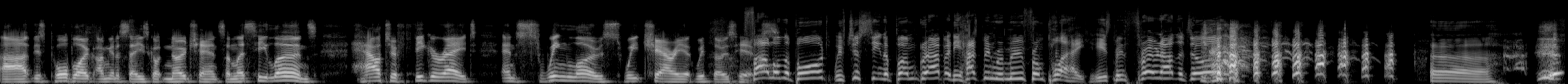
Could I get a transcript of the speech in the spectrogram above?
Uh, this poor bloke, I'm going to say, he's got no chance unless he learns how to figure eight and swing low, sweet chariot with those hips. Foul on the board. We've just seen a bum grab, and he has been removed from play. He's been thrown out the door.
